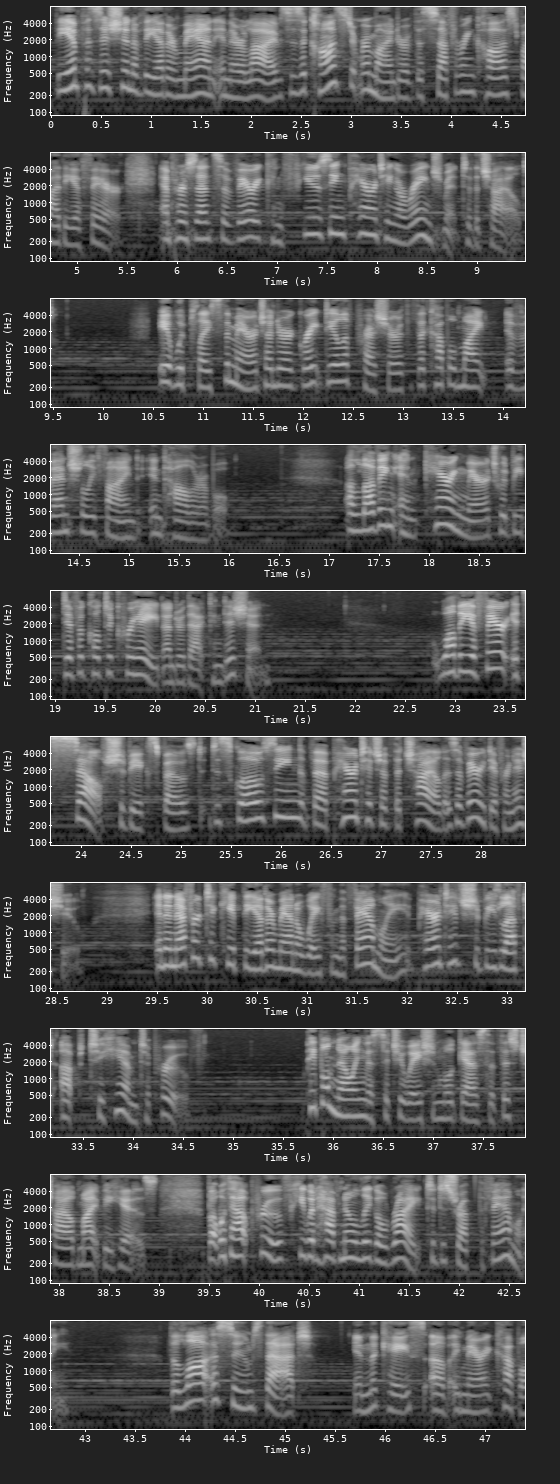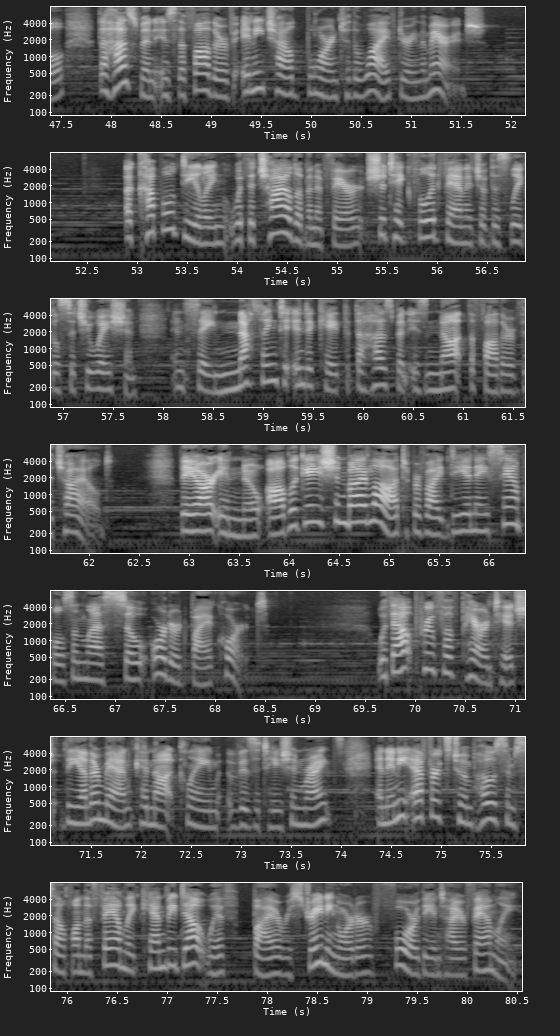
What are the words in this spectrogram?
The imposition of the other man in their lives is a constant reminder of the suffering caused by the affair and presents a very confusing parenting arrangement to the child. It would place the marriage under a great deal of pressure that the couple might eventually find intolerable. A loving and caring marriage would be difficult to create under that condition. While the affair itself should be exposed, disclosing the parentage of the child is a very different issue. In an effort to keep the other man away from the family, parentage should be left up to him to prove. People knowing the situation will guess that this child might be his, but without proof, he would have no legal right to disrupt the family. The law assumes that, in the case of a married couple, the husband is the father of any child born to the wife during the marriage. A couple dealing with the child of an affair should take full advantage of this legal situation and say nothing to indicate that the husband is not the father of the child. They are in no obligation by law to provide DNA samples unless so ordered by a court. Without proof of parentage, the other man cannot claim visitation rights, and any efforts to impose himself on the family can be dealt with by a restraining order for the entire family.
